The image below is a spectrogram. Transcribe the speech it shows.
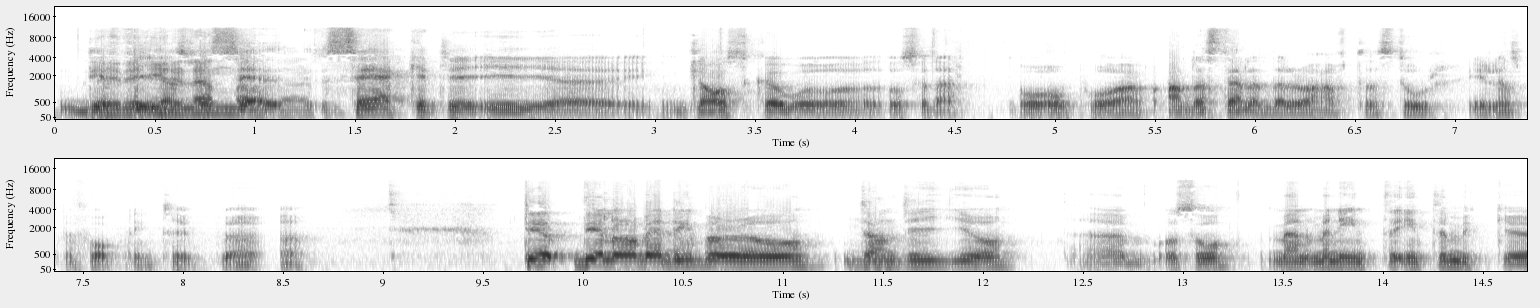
det, det firas det sä säkert i, uh, Glasgow och, och sådär. Och, och, på andra ställen där du har haft en stor irländsk befolkning. Typ uh, del, delar av Edinburgh och mm. Dundee och, uh, och så. Men, men inte, inte mycket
